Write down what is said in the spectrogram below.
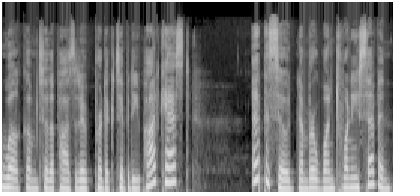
Welcome to the Positive Productivity Podcast, episode number 127.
